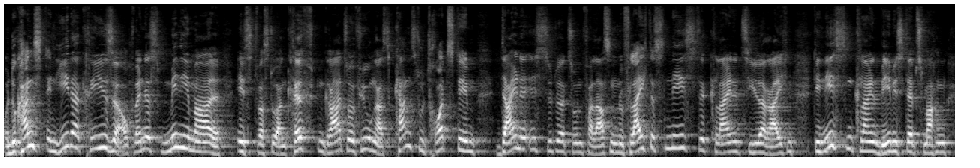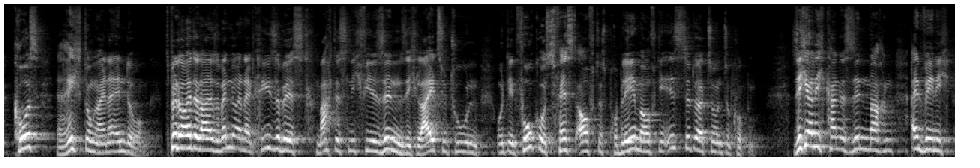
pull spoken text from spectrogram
Und du kannst in jeder Krise, auch wenn es minimal ist, was du an Kräften gerade zur Verfügung hast, kannst du trotzdem deine Ist-Situation verlassen und vielleicht das nächste kleine Ziel erreichen, die nächsten kleinen Baby-Steps machen, Kurs Richtung einer Änderung. Das bedeutet also, wenn du in einer Krise bist, macht es nicht viel Sinn, sich leid zu tun und den Fokus fest auf das Problem, auf die Ist-Situation zu gucken. Sicherlich kann es Sinn machen, ein wenig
